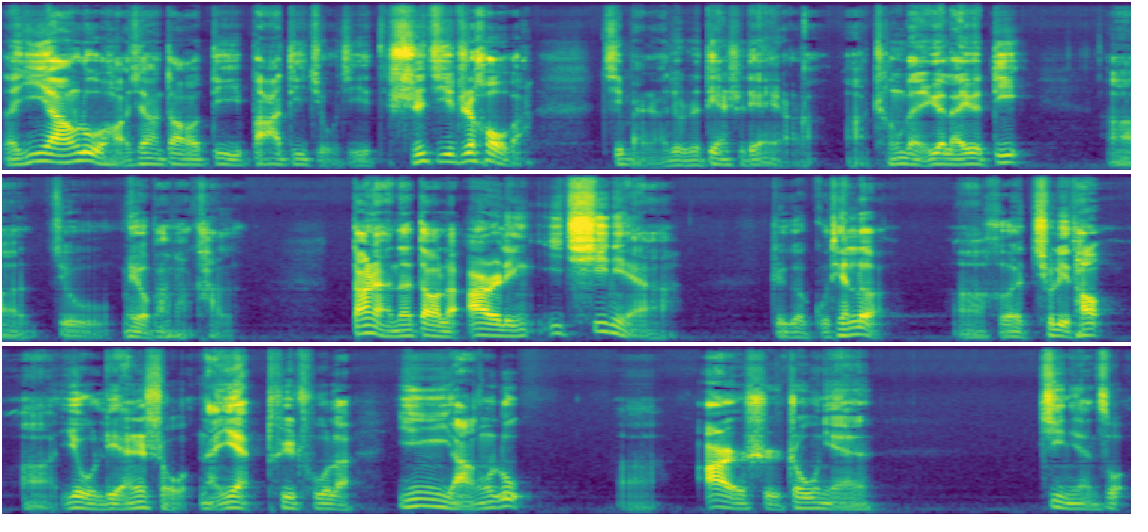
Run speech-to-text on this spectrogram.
那《阴阳路》好像到第八、第九集、十集之后吧，基本上就是电视电影了啊，成本越来越低啊，就没有办法看了。当然呢，到了二零一七年啊，这个古天乐啊和邱礼涛啊又联手南燕推出了。阴阳路啊，二十周年纪念作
